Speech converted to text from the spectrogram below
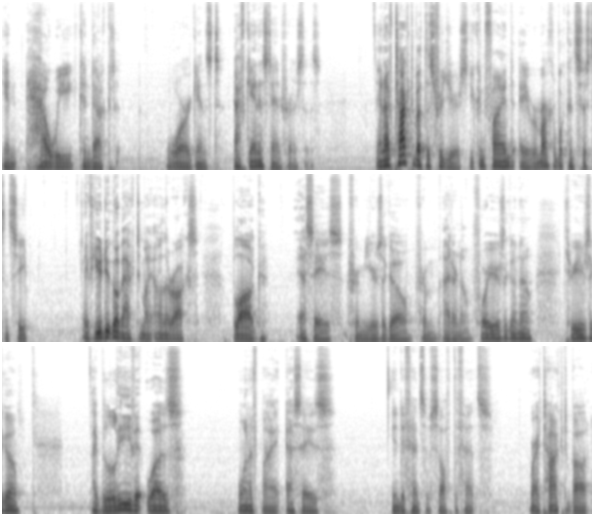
in how we conduct war against Afghanistan, for instance. And I've talked about this for years. You can find a remarkable consistency if you do go back to my On the Rocks blog essays from years ago, from, I don't know, four years ago now, three years ago. I believe it was one of my essays in defense of self defense, where I talked about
